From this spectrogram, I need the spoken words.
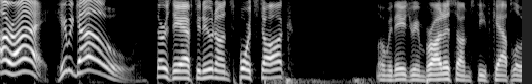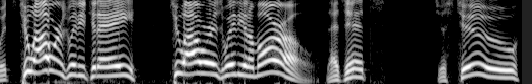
All right, here we go. Thursday afternoon on Sports Talk. Along with Adrian Broadus, I'm Steve Kaplowitz. Two hours with you today. Two hours with you tomorrow. That's it. Just two.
